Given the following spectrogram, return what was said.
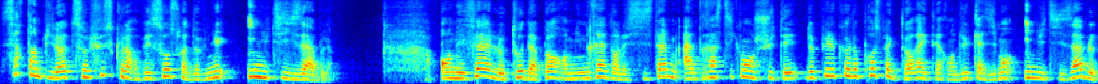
certains pilotes s'offusquent que leur vaisseau soit devenu inutilisable. En effet, le taux d'apport en minerai dans le système a drastiquement chuté depuis que le prospecteur a été rendu quasiment inutilisable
